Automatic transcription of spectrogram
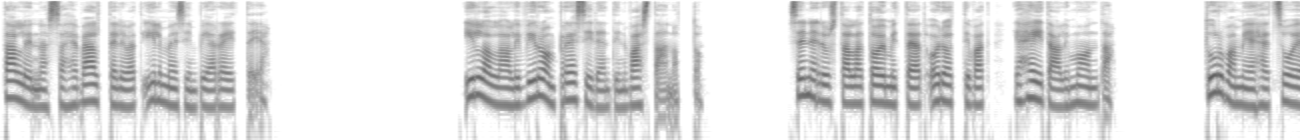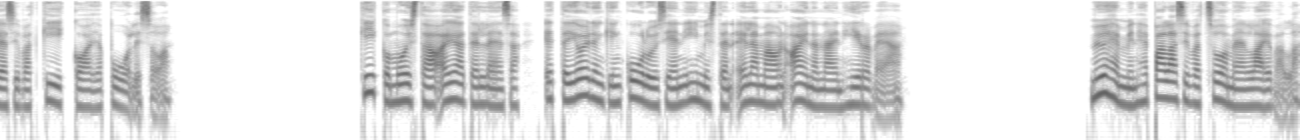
Tallinnassa he välttelivät ilmeisimpiä reittejä. Illalla oli Viron presidentin vastaanotto. Sen edustalla toimittajat odottivat ja heitä oli monta. Turvamiehet suojasivat Kiikkoa ja puolisoa. Kiikko muistaa ajatelleensa, että joidenkin kuuluisien ihmisten elämä on aina näin hirveää. Myöhemmin he palasivat Suomeen laivalla.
